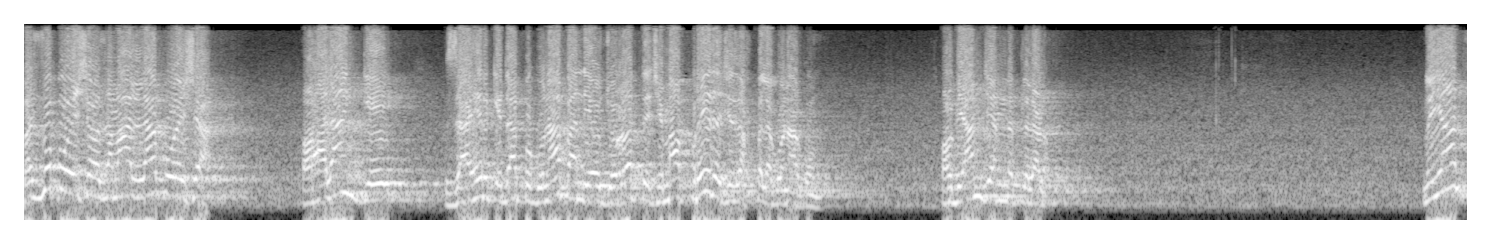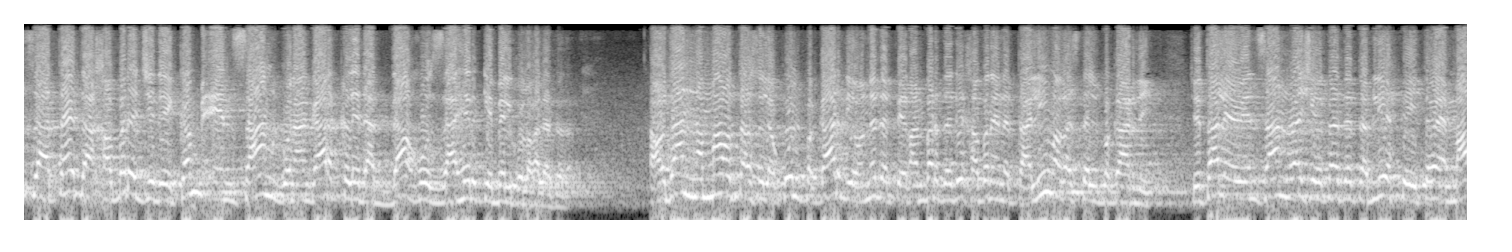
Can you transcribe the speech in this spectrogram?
بس زه پوه شو زما الله پوه شو او حالانکه ظاهر کې دا په ګناه باندې او جرأت ته چې ما پرې د چې خپل ګناه کوم او بیا هم جنت لړ نو یاد ساته دا خبره چې د کم انسان ګناګار کړي دا دا خو ظاهر کې بالکل غلطه ده او دا نه ما او تاسو له کول پکار دی او نه د پیغمبر د دې خبره نه تعلیم غستل پکار دی چې تعالی یو انسان راشي او ته تبلیغ کوي ته ما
